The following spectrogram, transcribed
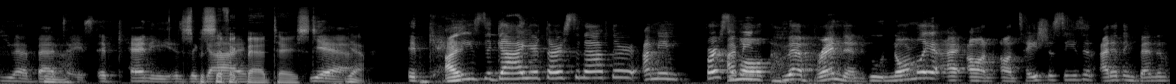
you have bad Yeah. taste. If Kenny is the Specific guy, bad taste. yeah, Yeah. If I- Kenny's the guy you're thirsting after, I mean, first I of mean- all, you have Brendan, who normally I on on Tayshia's season, I didn't think Brendan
